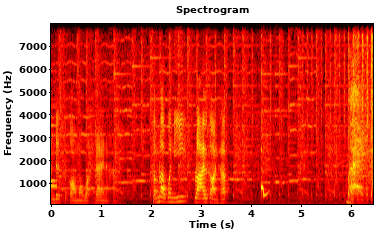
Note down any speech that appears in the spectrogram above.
underscore มาวะได้นะครับสำหรับวันนี้ลาไปก่อนครับบาย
